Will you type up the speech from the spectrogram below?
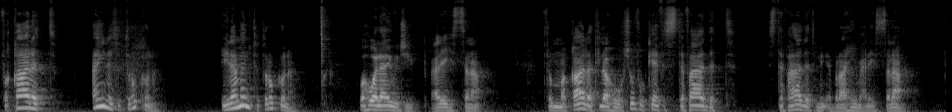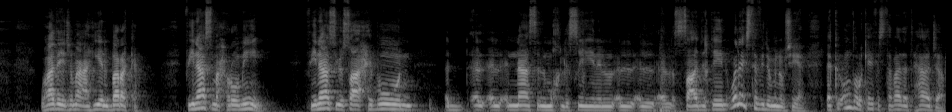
فقالت أين تتركنا؟ إلى من تتركنا؟ وهو لا يجيب عليه السلام. ثم قالت له شوفوا كيف استفادت استفادت من إبراهيم عليه السلام. وهذه يا جماعة هي البركة. في ناس محرومين في ناس يصاحبون الناس المخلصين الصادقين ولا يستفيدوا منهم شيئا. لكن انظروا كيف استفادت هاجر.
